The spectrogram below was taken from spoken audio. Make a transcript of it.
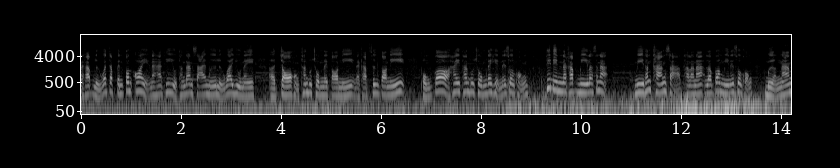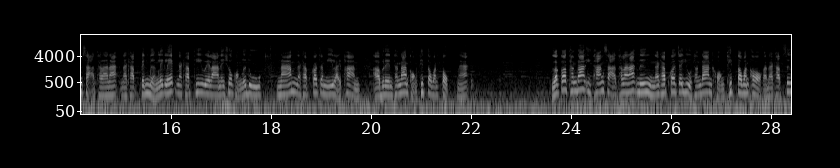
นะครับหรือว่าจะเป็นต้นอ้อยนะฮะที่อยู่ทางด้านซ้ายมือ หรือว่าอยู่ในอจอของท่านผู้ชมในตอนนี้นะครับ ซึ่งตอนนี้ผมก็ให้ท่านผู้ชมได้เห็นในส่วนของที่ดินนะครับมีลักษณะมีทั้งทางสาธารณะ แล้วก็มีในส่วนของเหมืองน้ำสาธารณะนะครับเป็นเหมืองเล็กๆนะครับที่เวลาในช่วงของฤดูน้ำนะครับก็จะมีไหลผ่านอาบริเวณทางด้านของทิศตะวันตกนะฮะ แล้วก็ทางด้านอีกทางสาธารณะหนึ่งนะครับก็จะอยู่ทางด้านของทิศตะวันออกนะครับ ซึ่ง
